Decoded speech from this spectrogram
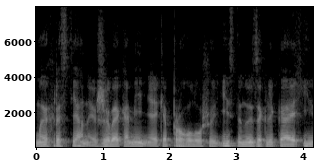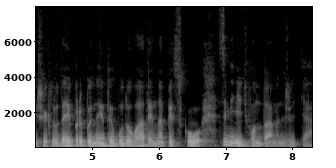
Ми християни, живе каміння, яке проголошує істину і закликає інших людей припинити будувати на піску. Змініть фундамент життя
